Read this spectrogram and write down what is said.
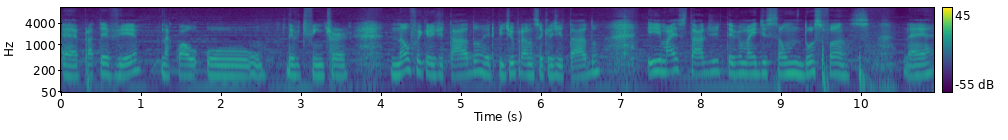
é, para TV, na qual o David Fincher não foi acreditado, ele pediu para não ser acreditado e mais tarde teve uma edição dos fãs, né?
